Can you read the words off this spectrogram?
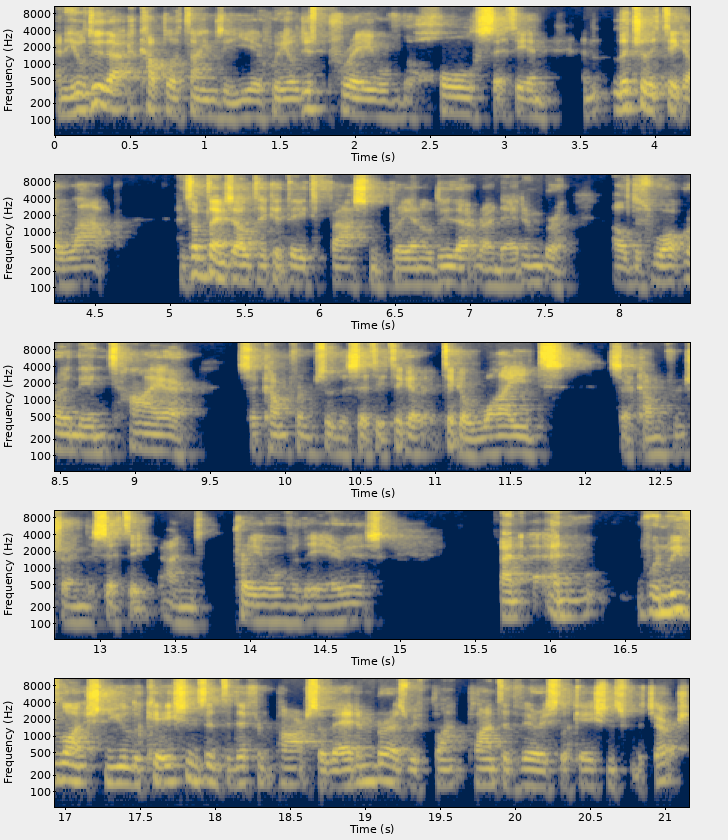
And he'll do that a couple of times a year where he'll just pray over the whole city and, and literally take a lap. And sometimes I'll take a day to fast and pray, and I'll do that around Edinburgh. I'll just walk around the entire circumference of the city, take a take a wide circumference around the city and pray over the areas. And and when we've launched new locations into different parts of Edinburgh, as we've planted various locations for the church,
